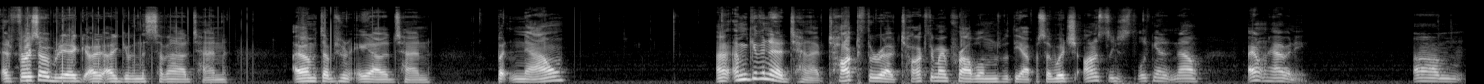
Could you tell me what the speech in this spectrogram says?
at first I would be, I'd, I'd given this seven out of ten. I bumped up to an eight out of ten, but now I'm giving it a ten. I've talked through it. I've talked through my problems with the episode, which honestly, just looking at it now, I don't have any. Um.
